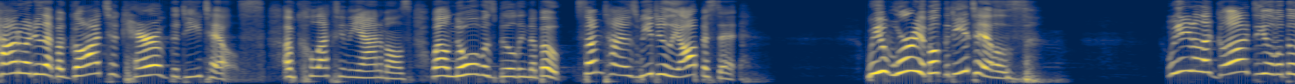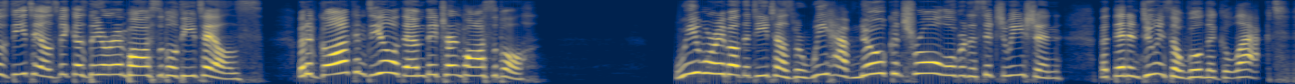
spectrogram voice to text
How do I do that? But God took care of the details of collecting the animals while Noah was building the boat. Sometimes we do the opposite. We worry about the details. We need to let God deal with those details because they are impossible details. But if God can deal with them, they turn possible. We worry about the details where we have no control over the situation, but then in doing so, we'll neglect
